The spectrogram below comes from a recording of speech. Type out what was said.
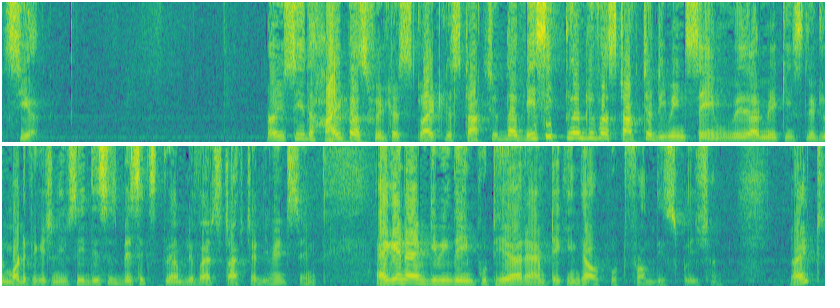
CR. Now, you see the high pass filter slightly structured. The basic 2 amplifier structure remains same. We are making little modification. You see this is basic 2 amplifier structure remains same. Again I am giving the input here. I am taking the output from this position right?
